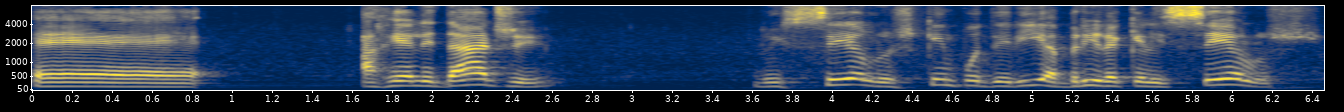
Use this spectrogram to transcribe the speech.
é, a realidade dos selos, quem poderia abrir aqueles selos.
